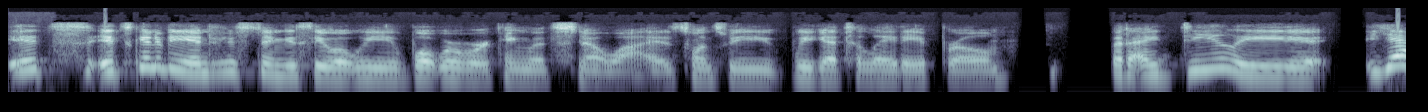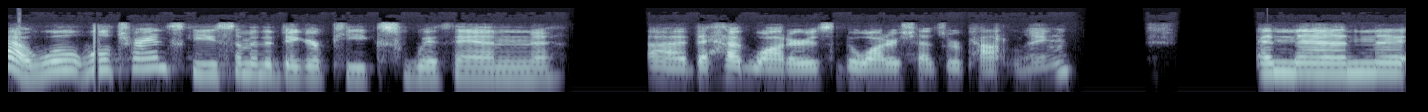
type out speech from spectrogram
it's it's gonna be interesting to see what we what we're working with snow wise once we we get to late April. But ideally, yeah, we'll we'll try and ski some of the bigger peaks within uh, the headwaters, the watersheds we're paddling. And then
